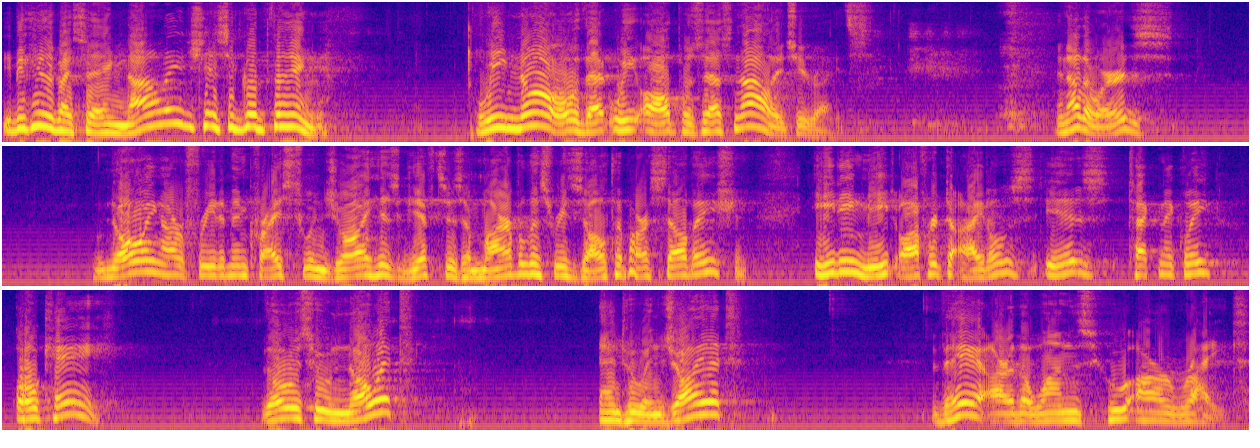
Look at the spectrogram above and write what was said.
He begins by saying, Knowledge is a good thing. We know that we all possess knowledge, he writes. In other words, knowing our freedom in Christ to enjoy his gifts is a marvelous result of our salvation. Eating meat offered to idols is technically okay. Those who know it and who enjoy it, they are the ones who are right.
